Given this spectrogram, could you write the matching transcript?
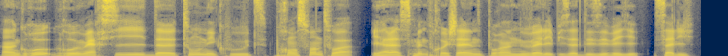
Un gros, gros merci de ton écoute. Prends soin de toi et à la semaine prochaine pour un nouvel épisode des éveillés. Salut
